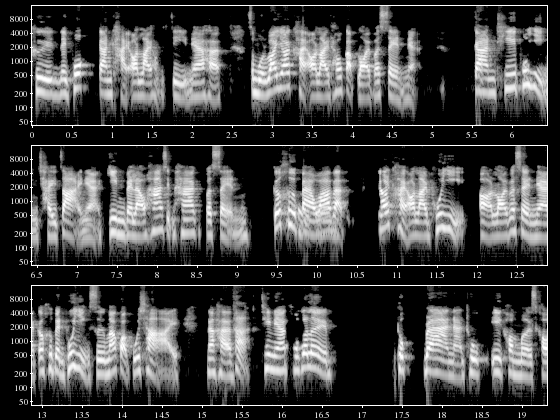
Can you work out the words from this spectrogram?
คือในพวกการขายออนไลน์ของจีนเนี่ยค่ะ สมมติว่ายอดขายออนไลน์เท่ากับร้อยเปอร์เซ็นเนี่ยการที่ผู้หญิงใช้จ่ายเนี่ยกินไปแล้วห้าสิบห้าเปอร์เซ็นก็คือแปลว่าแบบ ยอดขายออนไลน์ผู้หญิงเอ่อร้อยเปอร์เซ็นเนี่ยก็คือเป็นผู้หญิงซื้อมากกว่าผู้ชายนะคะทีเนี้ยเขาก็เลยทุกแบรนด์นะทุกอีคอมเมิร์ซเขา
